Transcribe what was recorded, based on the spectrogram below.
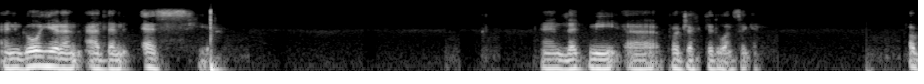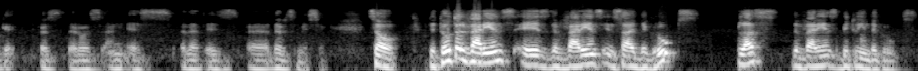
and go here and add an S here. And let me uh, project it once again. Okay, because there was an S that is uh, that is missing. So the total variance is the variance inside the groups plus the variance between the groups.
